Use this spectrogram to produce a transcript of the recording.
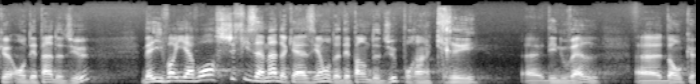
qu'on dépend de Dieu. Bien, il va y avoir suffisamment d'occasions de dépendre de Dieu pour en créer euh, des nouvelles. Euh, donc,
